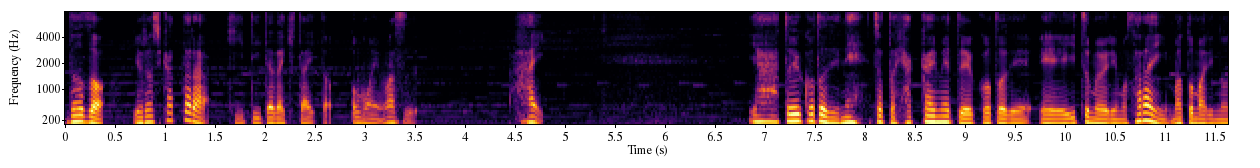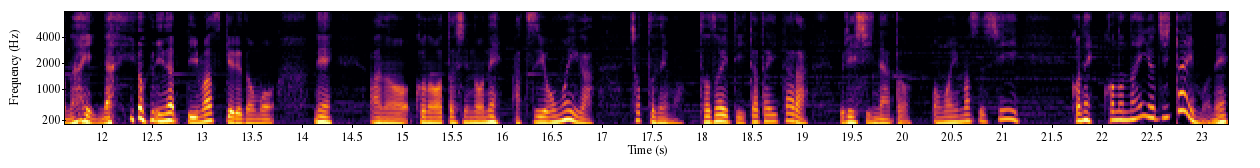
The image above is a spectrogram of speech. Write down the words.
どうぞよろしかったら聞いていただきたいと思います。はい。いやー、ということでね、ちょっと100回目ということで、えー、いつもよりもさらにまとまりのない内容になっていますけれども、ね、あの、この私のね、熱い思いがちょっとでも届いていただいたら嬉しいなと思いますし、こ,、ね、この内容自体もね、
